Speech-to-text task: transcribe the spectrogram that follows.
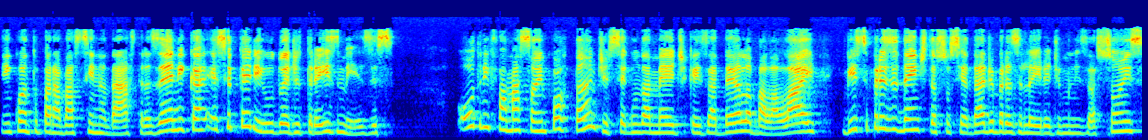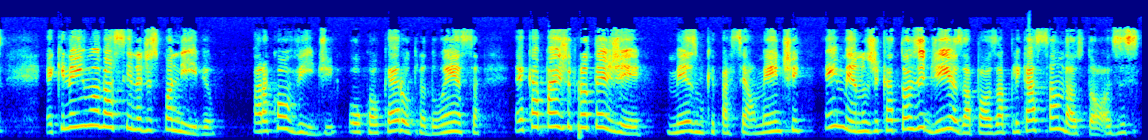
enquanto para a vacina da AstraZeneca esse período é de três meses. Outra informação importante, segundo a médica Isabela Balalai, vice-presidente da Sociedade Brasileira de Imunizações, é que nenhuma vacina disponível, para a Covid ou qualquer outra doença é capaz de proteger, mesmo que parcialmente, em menos de 14 dias após a aplicação das doses.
